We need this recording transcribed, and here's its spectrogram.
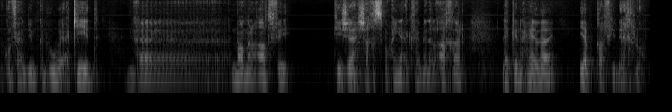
يكون في عنده يمكن هو أكيد آه، نوع من العاطفه تجاه شخص معين أكثر من الآخر لكن هذا يبقى في داخله.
